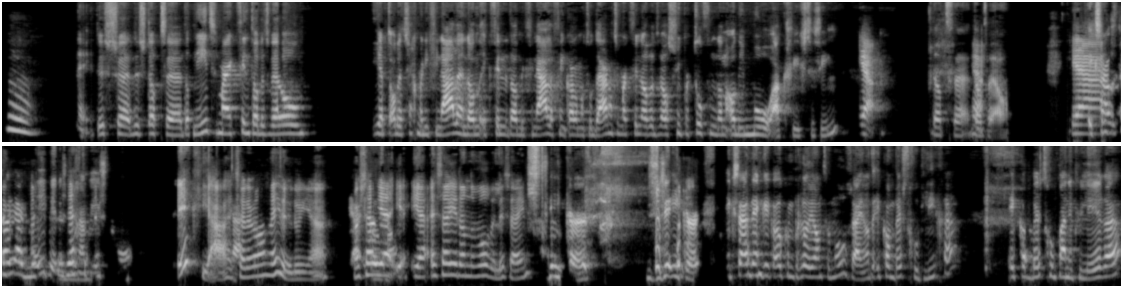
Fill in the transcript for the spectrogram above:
Hmm. Nee, dus, uh, dus dat, uh, dat niet. Maar ik vind dat het wel. Je hebt altijd zeg maar die finale. En dan, ik vind dan die finale vind ik allemaal tot daar toe. Maar ik vind het wel super tof om dan al die molacties te zien. Ja. Dat, uh, ja. dat wel. Ja, ik zou, zou jij mee willen doen aan Ik? Ja, ja, ik zou er wel mee willen doen, ja maar zou je, ja, zou je dan de mol willen zijn? Zeker. Zeker. Ik zou denk ik ook een briljante mol zijn, want ik kan best goed liegen. Ik kan best goed manipuleren.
